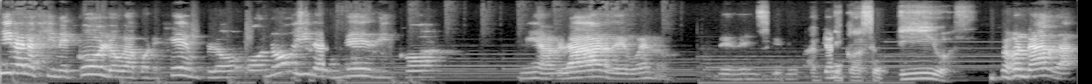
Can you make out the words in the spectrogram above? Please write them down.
ir a la ginecóloga, por ejemplo, o no ir al médico, ni hablar de, bueno, de, de, anticonceptivos. No, nada,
